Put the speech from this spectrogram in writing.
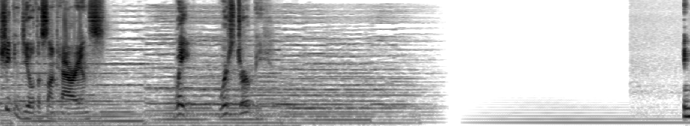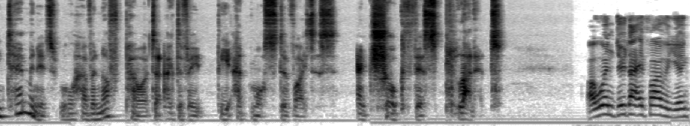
she can deal with the Sontarans. Wait, where's Derpy? In 10 minutes, we'll have enough power to activate the Atmos devices and choke this planet. I wouldn't do that if I were you.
